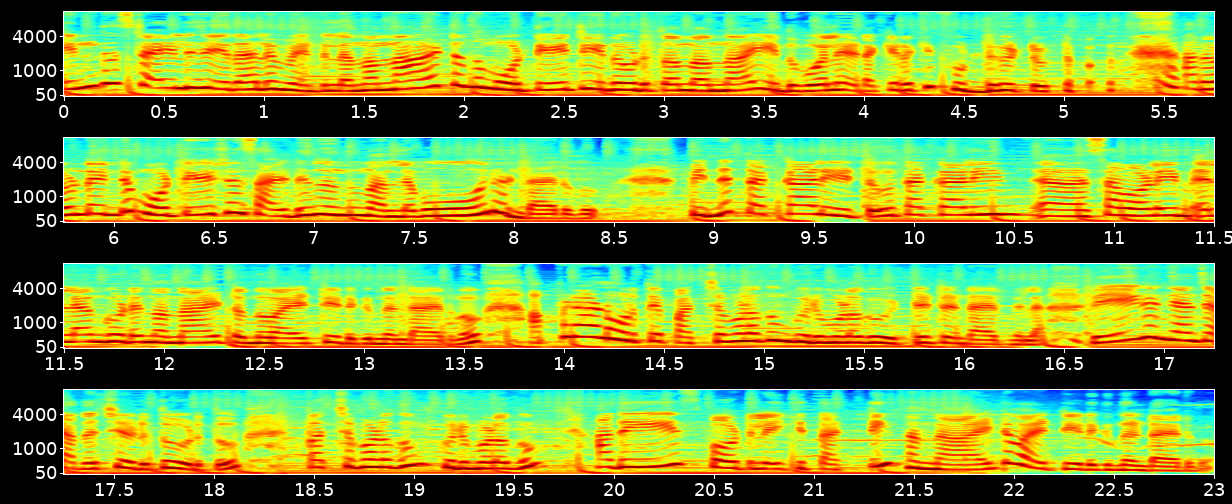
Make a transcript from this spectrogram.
എന്ത് സ്റ്റൈൽ ചെയ്താലും വേണ്ടില്ല. നന്നായിട്ടൊന്ന് മോട്ടിവേറ്റ് ചെയ്ത് കൊടുത്താൽ നന്നായി ഇതുപോലെ ഇടയ്ക്കിടയ്ക്ക് ഫുഡ് കിട്ടും കേട്ടോ അതുകൊണ്ട് എന്റെ മോട്ടിവേഷൻ സൈഡിൽ നിന്ന് നല്ലപോലെ ഉണ്ടായിരുന്നു. പിന്നെ തക്കാളി ഇട്ടു. തക്കാളിയും സവോളയും എല്ലാം കൂടെ നന്നായിട്ടൊന്ന് വഴറ്റിയെടുക്കുന്നുണ്ടായിരുന്നു. അപ്പോഴാണ് ഓർത്തെ പച്ചമുളകും കുരുമുളകും ഇട്ടിട്ടുണ്ടായിരുന്നില്ല. വേഗം ഞാൻ ചതച്ചെടുത്തു കൊടുത്തു. പച്ചമുളകും കുരുമുളകും അതേ സ്പോട്ടിലേക്ക് തട്ടി നന്നായിട്ട് വഴറ്റിയെടുക്കുന്നുണ്ടായിരുന്നു.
